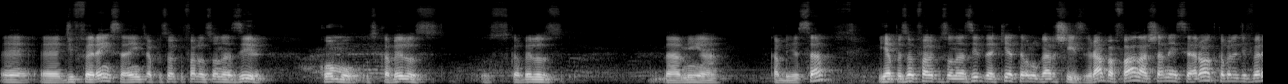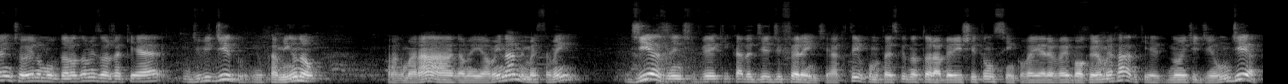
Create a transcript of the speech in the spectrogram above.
é, é, diferença entre a pessoa que fala eu sou nazir, como os cabelos os cabelos da minha cabeça. E a pessoa que fala que eu sou nazir daqui até o lugar X. Raba fala, achando esse arot, cabelo é diferente, ou ele não muda os já que é dividido, e o caminho não. Fala Gamará, Gamei Nami, mas também dias a gente vê que cada dia é diferente. É ativo, como está escrito na Torá, Bereshit 1.5, vai vai boker yom errado, que é noite e dia um dia.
